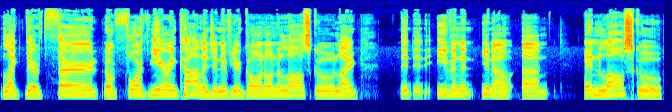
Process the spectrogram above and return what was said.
like their third or fourth year in college, and if you're going on to law school, like it, it- even you know um, in law school,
